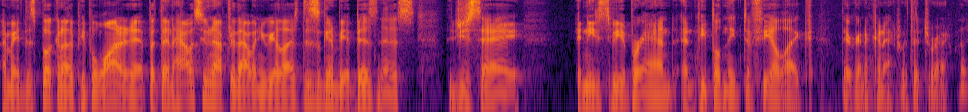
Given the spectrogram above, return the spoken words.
I made this book and other people wanted it. But then how soon after that, when you realized this is going to be a business, did you say it needs to be a brand and people need to feel like they're going to connect with it directly?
